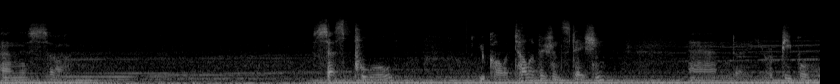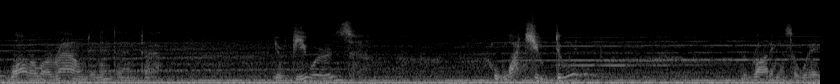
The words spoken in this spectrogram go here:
and this uh, cesspool you call a television station and uh, your people wallow around in it, and uh, your viewers who watch you do it, you're rotting us away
